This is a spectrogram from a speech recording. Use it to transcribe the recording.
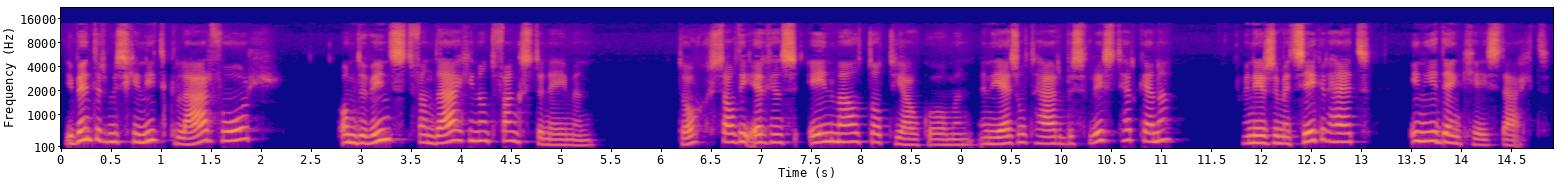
Je bent er misschien niet klaar voor om de winst vandaag in ontvangst te nemen. Toch zal die ergens eenmaal tot jou komen en jij zult haar beslist herkennen wanneer ze met zekerheid in je denkgeest daagt.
